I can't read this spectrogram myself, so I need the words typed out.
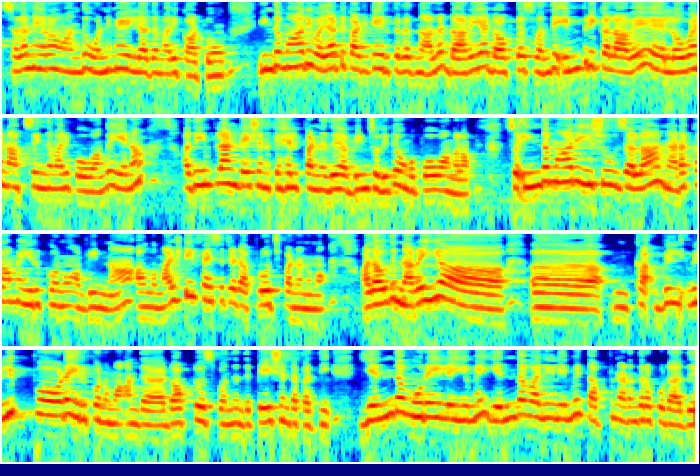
சில நேரம் வந்து ஒன்றுமே இல்லாத மாதிரி காட்டும். இந்த மாதிரி விளையாட்டு காட்டிகிட்டே இருக்கிறதுனால நிறைய டாக்டர்ஸ் வந்து எம்பிரிக்கலாகவே லோவனாக்ஸ் இந்த மாதிரி போவாங்க. ஏன்னா அது இம்ப்ளான்டேஷனுக்கு ஹெல்ப் பண்ணுது அப்படின்னு சொல்லிட்டு அவங்க போவாங்களாம். ஸோ இந்த மாதிரி இஷ்யூஸ் எல்லாம் நடக்காமல் இருக்கணும் அப்படின்னா அவங்க மல்டி ஃபேசட்டட் அப்ரோச் பண்ணணுமா? அதாவது நிறையா வில்- விழிப்போட இருக்கணுமா? அந்த டாக்டர்ஸ் வந்து அந்த பேஷண்ட்டை பற்றி எந்த முறையிலையுமே எந்த வழியிலையுமே தப்பு நடந்துடக்கூடாது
